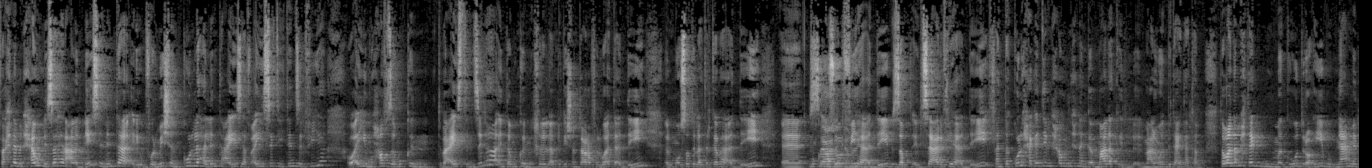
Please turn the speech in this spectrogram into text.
فإحنا بنحاول نسهل على الناس إن أنت ال information كلها اللي أنت عايزها في أي city تنزل فيها أو أي محافظة ممكن تبقى عايز تنزلها أنت ممكن من خلال ال application تعرف الوقت قد إيه المواصلات اللي هتركبها قد إيه آه، ممكن تزور. فيها قد إيه بالظبط السعر فيها قد إيه. فأنت كل الحاجات دي بنحاول إن إحنا نجمع لك ال- المعلومات بتاعتها كاملة. طبعا ده محتاج مجهود رهيب وبنعمل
